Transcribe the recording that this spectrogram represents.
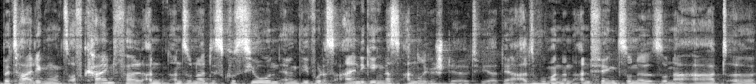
beteiligen uns auf keinen Fall an, an, so einer Diskussion irgendwie, wo das eine gegen das andere gestellt wird. Ja? Also wo man dann anfängt, so eine, so eine Art äh,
